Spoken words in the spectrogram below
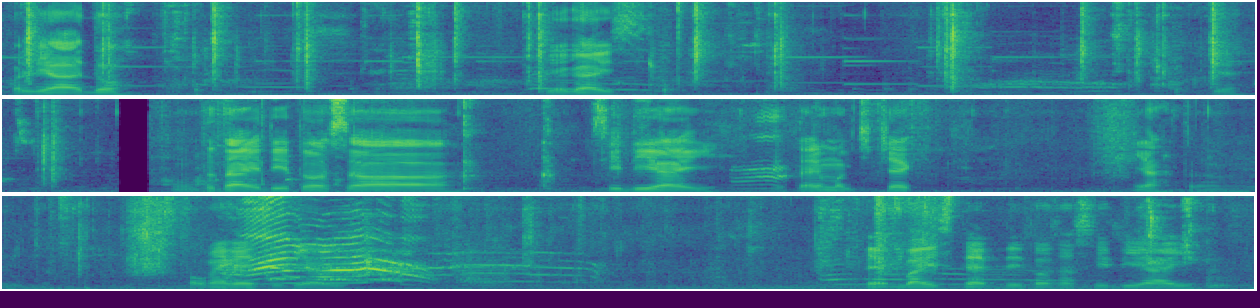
Palyado. Yeah guys. Yeah. Punta tayo dito sa CDI. Dito tayo mag-check. Yeah, ito na video. Okay may kayo CDI. Step by step dito sa CDI.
